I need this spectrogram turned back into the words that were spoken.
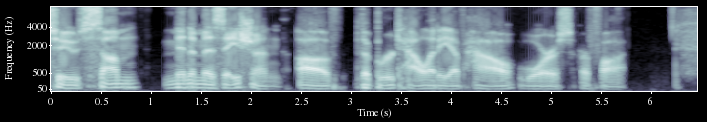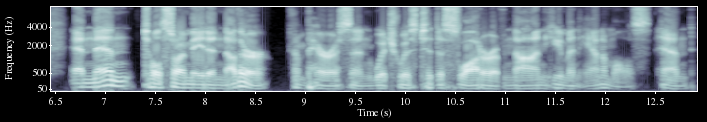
to some minimization of the brutality of how wars are fought. And then Tolstoy made another comparison, which was to the slaughter of non human animals. And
